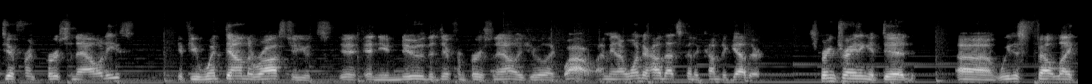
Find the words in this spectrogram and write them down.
different personalities. If you went down the roster and you knew the different personalities, you were like, wow, I mean, I wonder how that's going to come together. Spring training, it did. Uh, we just felt like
